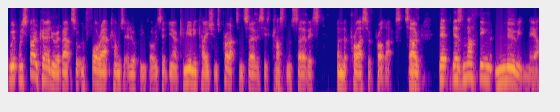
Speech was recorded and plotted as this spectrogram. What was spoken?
we, we, spoke earlier about sort of the four outcomes that they're looking for. We said, you know, communications, products and services, customer service, and the price of products. So there, there's nothing new in there,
